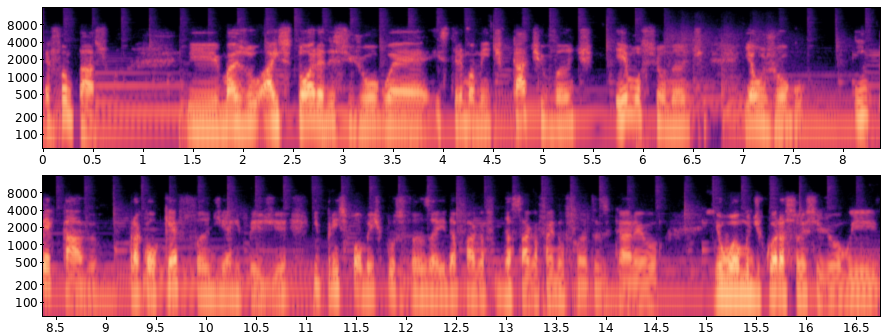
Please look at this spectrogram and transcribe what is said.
é fantástico. E, mas o, a história desse jogo é extremamente cativante, emocionante e é um jogo impecável para qualquer fã de RPG e principalmente para os fãs aí da, saga, da saga Final Fantasy, cara. Eu, eu amo de coração esse jogo e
